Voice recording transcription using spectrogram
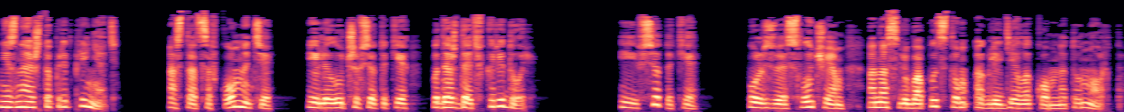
не зная, что предпринять. Остаться в комнате или лучше все-таки подождать в коридоре. И все-таки, пользуясь случаем, она с любопытством оглядела комнату Норта.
